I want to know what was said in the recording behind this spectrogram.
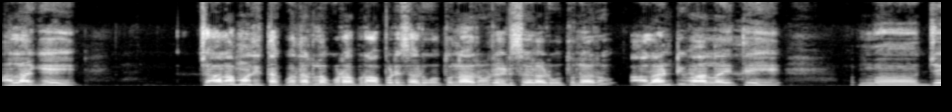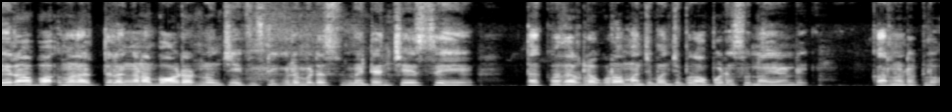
అలాగే చాలామంది తక్కువ ధరలో కూడా ప్రాపర్టీస్ అడుగుతున్నారు రెడ్ సైడ్ అడుగుతున్నారు. అలాంటి వాళ్ళైతే జైరాబాద్ మన తెలంగాణ బార్డర్ నుంచి ఫిఫ్టీ కిలోమీటర్స్ మెయింటైన్ చేస్తే తక్కువ ధరలో కూడా మంచి మంచి ప్రాపర్టీస్ ఉన్నాయండి కర్ణాటకలో.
